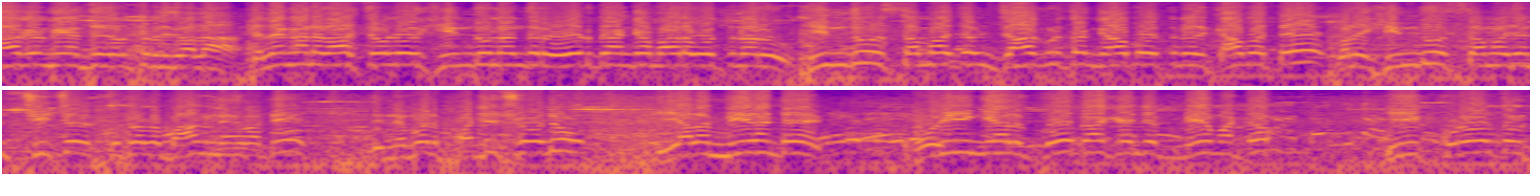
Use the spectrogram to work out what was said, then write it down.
భాగంగా ఎంత జరుగుతుంది ఇవాళ? తెలంగాణ రాష్ట్రంలో హిందువులందరూ ఓటు బ్యాంక్ మారబోతున్నారు. హిందూ సమాజం జాగృతం కాబోతున్నది కాబట్టి వాళ్ళ హిందూ సమాజం చీచే కుట్రలో భాగం కాబట్టి దీన్ని ఎవరు పట్టించుకోదు. ఇవాళ మీరంటే రోహింగ్యాలు గో బ్యాక్ అని చెప్పి మేమంటాం. ఈ కులవతులు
